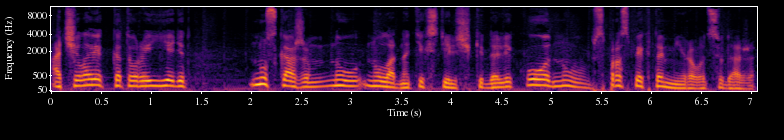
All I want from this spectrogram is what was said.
А человек, который едет ну, скажем, ну, ну ладно, текстильщики далеко, ну, с проспекта Мира вот сюда же.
